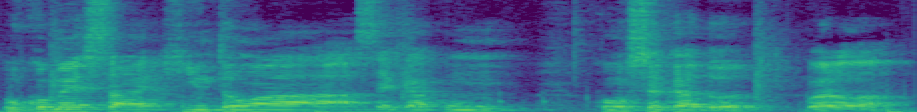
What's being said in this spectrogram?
Vou começar aqui então a, a secar com, com o secador, bora lá.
